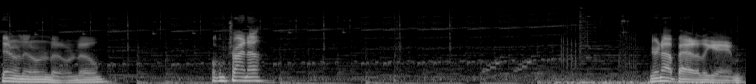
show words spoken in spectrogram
No, no, no, no, no. Welcome, China. You're not bad at the game.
